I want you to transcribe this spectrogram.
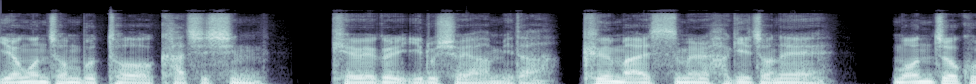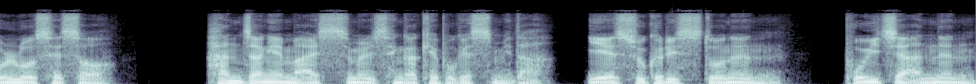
영원 전부터 가지신 계획을 이루셔야 합니다. 그 말씀을 하기 전에 먼저 골로새서 한 장의 말씀을 생각해 보겠습니다. 예수 그리스도는 보이지 않는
